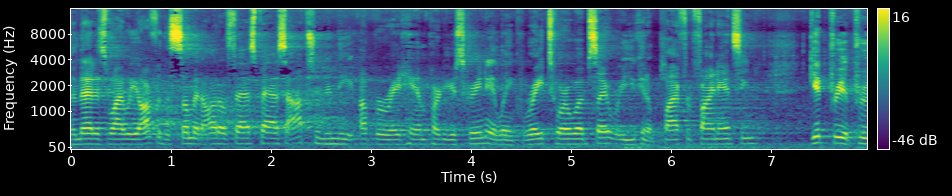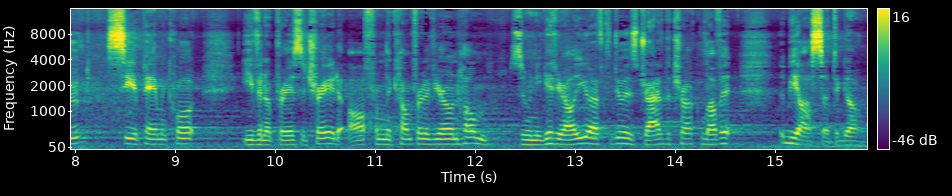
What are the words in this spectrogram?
And that is why we offer the Summit Auto Fast Pass option in the upper right hand part of your screen, a link right to our website where you can apply for financing, get pre-approved, see a payment quote, even appraise the trade, all from the comfort of your own home. So when you get here, all you have to do is drive the truck, love it, it'll be all set to go.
